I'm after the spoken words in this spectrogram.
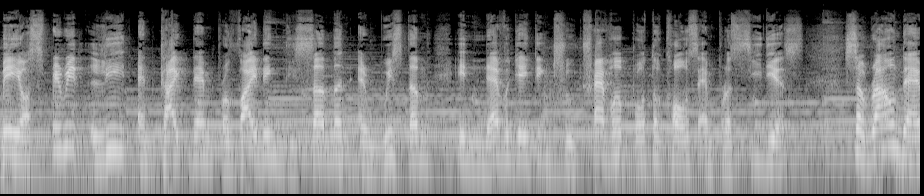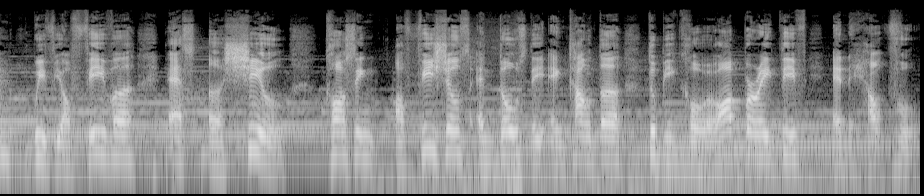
May your spirit lead and guide them, providing discernment and wisdom in navigating through travel protocols and procedures. Surround them with your favor as a shield, causing officials and those they encounter to be cooperative and helpful.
